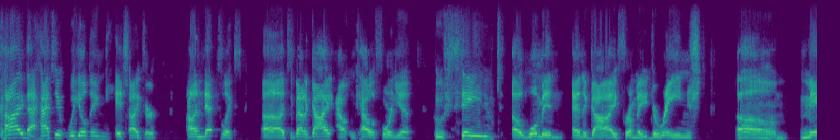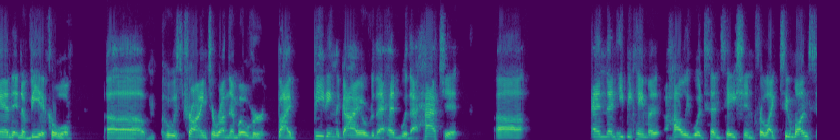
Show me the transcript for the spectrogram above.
Kai the hatchet wielding hitchhiker on Netflix. Uh, it's about a guy out in California who saved a woman and a guy from a deranged um, man in a vehicle um, who was trying to run them over by beating the guy over the head with a hatchet. Uh, and then he became a Hollywood sensation for like two months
